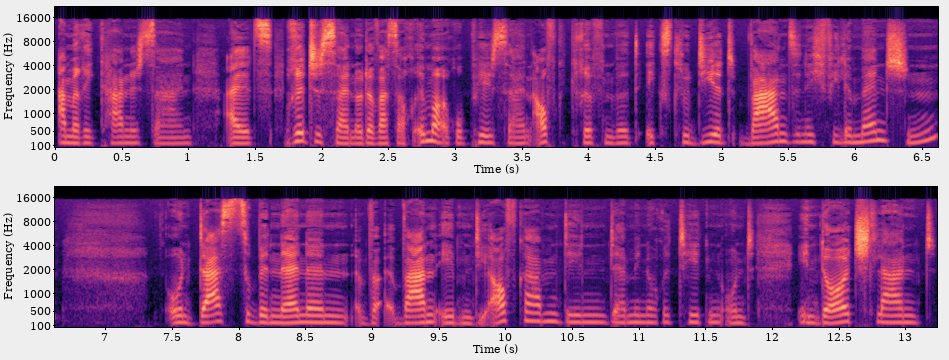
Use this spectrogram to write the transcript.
amerikanisch sein, als britisch sein oder was auch immer europäisch sein aufgegriffen wird, exkludiert wahnsinnig viele Menschen. Und das zu benennen, waren eben die Aufgaben der Minoritäten. Und in Deutschland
